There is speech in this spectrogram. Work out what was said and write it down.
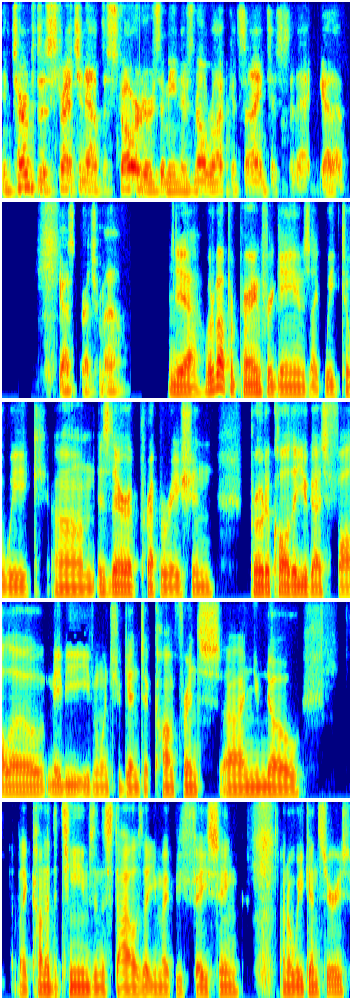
In terms of stretching out the starters, I mean, there's no rocket scientist to that. You gotta got to stretch them out. Yeah. What about preparing for games like week to week? Um, is there a preparation protocol that you guys follow? Maybe even once you get into conference uh, and you know, like kind of the teams and the styles that you might be facing on a weekend series?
